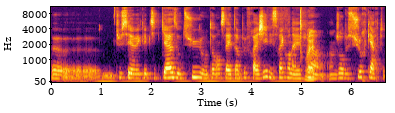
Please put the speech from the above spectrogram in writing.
euh, tu sais, avec les petites cases au-dessus, ont tendance à être un peu fragile. Et c'est vrai qu'on avait fait un, genre de surcarton.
